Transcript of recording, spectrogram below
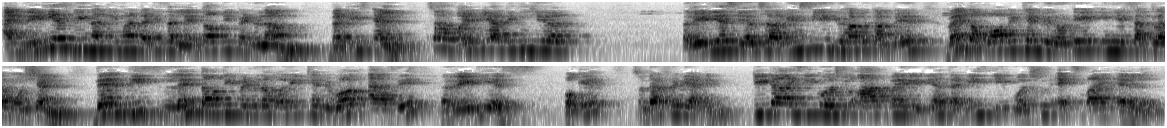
And radius means nothing but that is the length of the pendulum. That is L. So why we are taking here radius L sir means see you have to compare when the bob it can be rotate in a circular motion. Then this length of the pendulum only can be worked as a radius. Okay? So that's why we are taking. Theta is equals to arc by radius that is equals to x by L.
